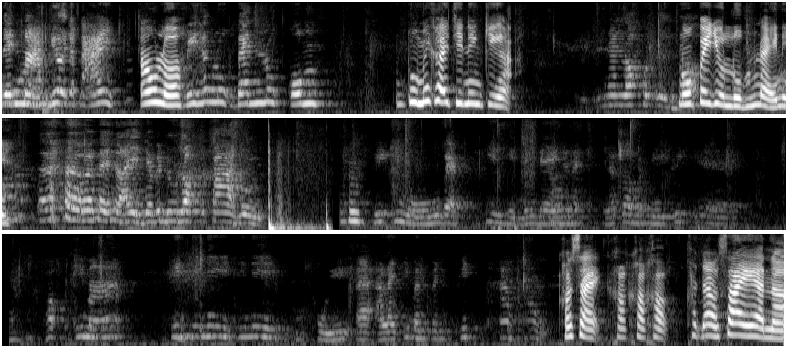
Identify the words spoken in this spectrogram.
เดนมาร์กเยอะจะตายเอ้าเหรอมีทั้งลูกแบนลูกกลมหนูไม่เคยกินจริงๆอะนั่นล็อกคนอื่นหนูไปอยู่หลุมไหนนี่ เออไม่เป็นไรเดี๋ยวไปดูล็อกก้านู่นพริกขี้หนูแบบที่เห็นแดงๆนั่นแหละแล้วก็มันมีพริกเอ่อเพราะที่ม้าที่ที่นี่ที่นี่ ปุ๋ยเอ่ออะไรที่มันเป็นพิษห้ามเข้าเขาใส่เขาเขาเขาเขาเจ้าใส่อะนะ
